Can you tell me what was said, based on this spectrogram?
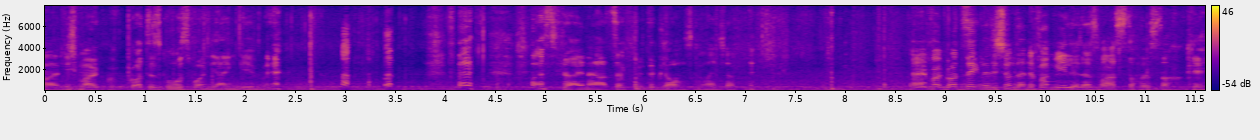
Mal, nicht mal Gottes Gruß wollen die eingeben. Was für eine hasserfüllte Glaubensgemeinschaft. Einfach Gott segne dich und deine Familie, das war's doch, ist doch okay.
